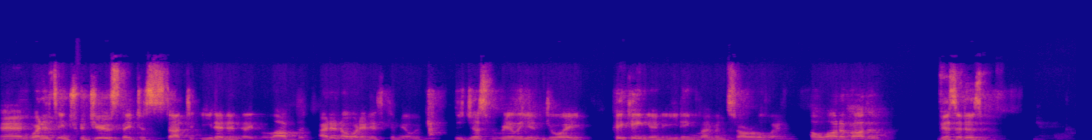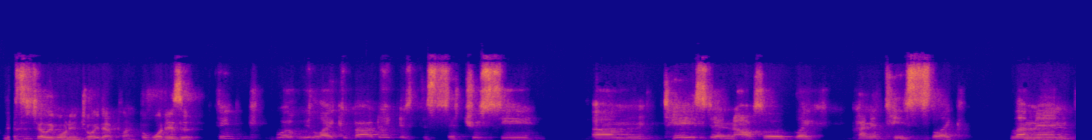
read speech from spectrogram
and when it's introduced, they just start to eat it and they love it. I don't know what it is, Camille. They just really enjoy picking and eating lemon sorrel when a lot of other visitors necessarily won't enjoy that plant. But what is it? I think what we like about it is the citrusy um, taste and also like kind of tastes like lemon.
